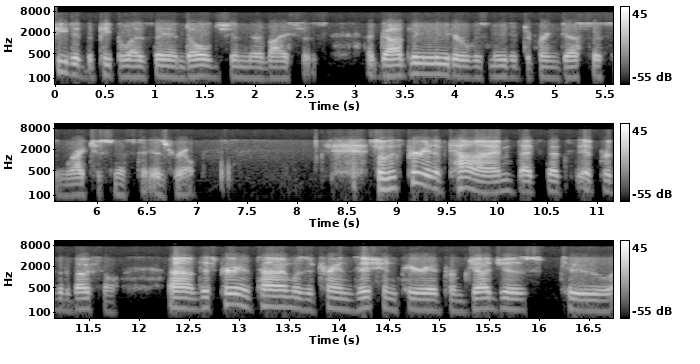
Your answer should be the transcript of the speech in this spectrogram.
cheated the people as they indulged in their vices. A godly leader was needed to bring justice and righteousness to Israel. So this period of time, that's that's it for the devotional. Uh, this period of time was a transition period from judges to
